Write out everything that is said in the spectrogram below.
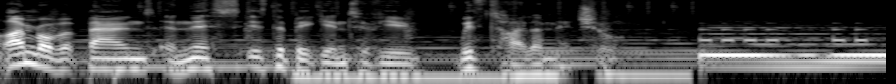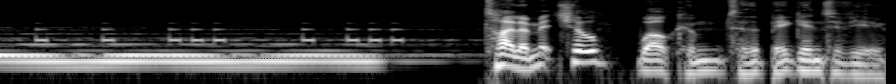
I'm Robert Bound, and this is the big interview with Tyler Mitchell. Tyler Mitchell, welcome to the big interview.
